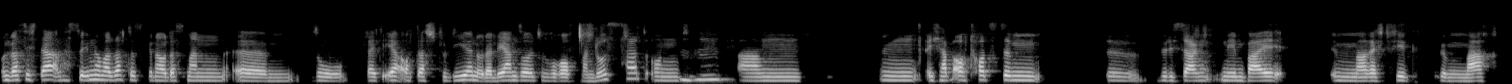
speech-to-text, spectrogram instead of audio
Und was ich da, was du eben nochmal sagtest, genau, dass man ähm, so vielleicht eher auch das studieren oder lernen sollte, worauf man Lust hat. Und mhm. ähm, hm, ich habe auch trotzdem äh, würde ich sagen, nebenbei immer recht viel gemacht.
